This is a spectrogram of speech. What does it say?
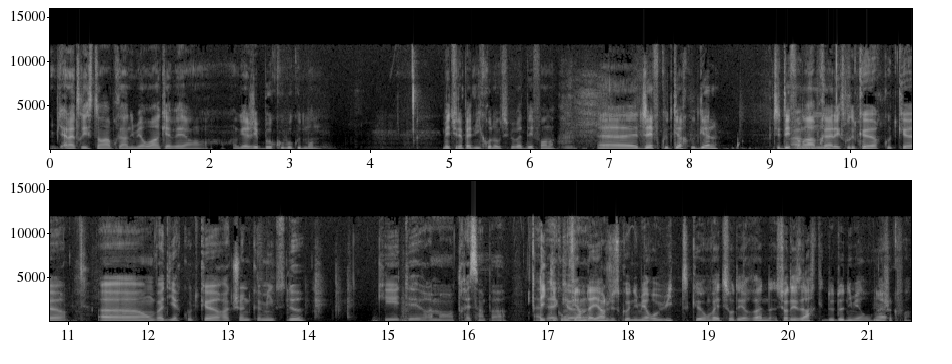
bien attristant après un numéro 1 qui avait en- engagé beaucoup, beaucoup de monde. Mais tu n'as pas de micro, donc tu peux pas te défendre. Euh, Jeff, coup de cœur, coup de gueule Tu te défendras Euh, après, Alex. Coup de cœur, coup de cœur. Euh, on va dire coup de cœur Action Comics 2, qui était vraiment très sympa. Et qui confirme euh, d'ailleurs jusqu'au numéro 8 qu'on va être sur des runs, sur des arcs de deux numéros à chaque fois.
